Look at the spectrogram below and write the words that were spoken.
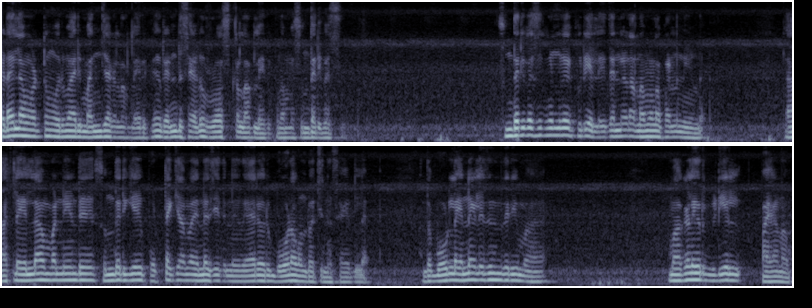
இடையில மட்டும் ஒரு மாதிரி மஞ்சள் கலரில் இருக்குது ரெண்டு சைடும் ரோஸ் கலரில் இருக்குது நம்ம சுந்தரி பஸ்ஸு சுந்தரி பஸ்ஸுக்கு ஒன்றுமே புரியலை இது என்னடா நம்மளை பண்ணுனீங்கன்னு லாஸ்ட்டில் எல்லாம் பண்ணிட்டு சுந்தரிக்கு பொட்டைக்காமல் என்ன செய்யுதுன்னு வேற ஒரு போர்டை கொண்டு வச்சுன்னு சைடில் அந்த போர்டில் என்ன எழுதுன்னு தெரியுமா? மகளிர் விடியல் பயணம்.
